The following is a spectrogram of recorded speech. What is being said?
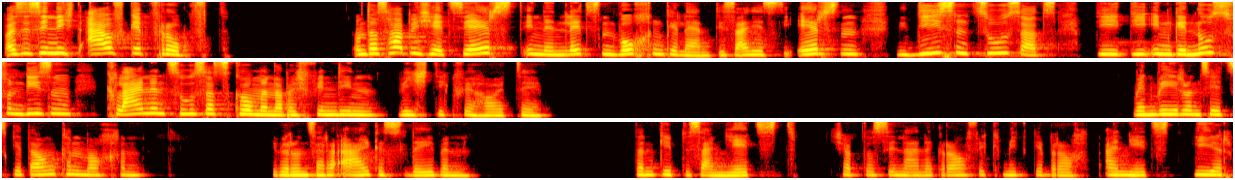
weil sie sind nicht aufgepfropft. Und das habe ich jetzt erst in den letzten Wochen gelernt. Ihr seid jetzt die Ersten, die diesen Zusatz, die, die in Genuss von diesem kleinen Zusatz kommen, aber ich finde ihn wichtig für heute. Wenn wir uns jetzt Gedanken machen über unser eigenes Leben, dann gibt es ein Jetzt. Ich habe das in einer Grafik mitgebracht. Ein Jetzt hier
